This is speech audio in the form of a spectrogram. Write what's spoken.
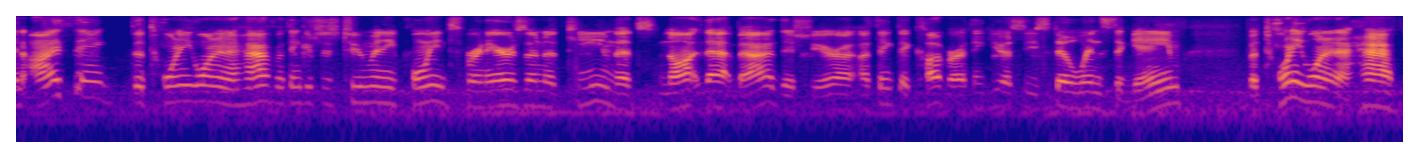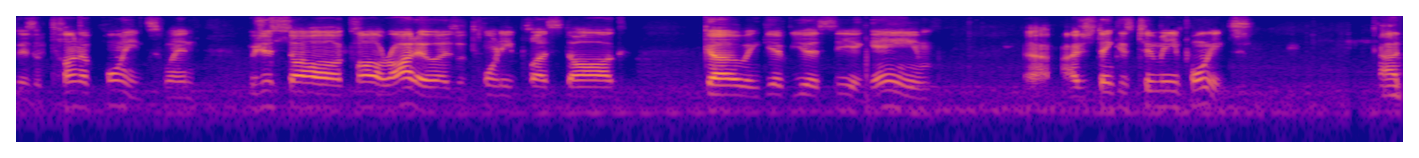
And I think the 21 and a half, I think it's just too many points for an Arizona team that's not that bad this year. I, I think they cover. I think USC still wins the game. But 21 and a half is a ton of points when we just saw Colorado as a 20 plus dog go and give USC a game. I just think it's too many points. I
